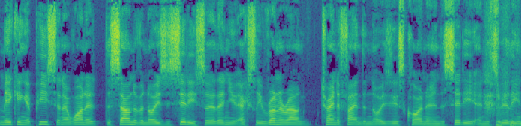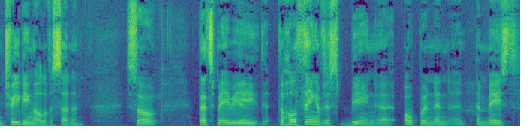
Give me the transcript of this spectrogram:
making a piece and I wanted the sound of a noisy city. So then you actually run around trying to find the noisiest corner in the city, and it's really intriguing all of a sudden. So that's maybe Yeah. th- the whole thing of just being uh, open and uh, amazed.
